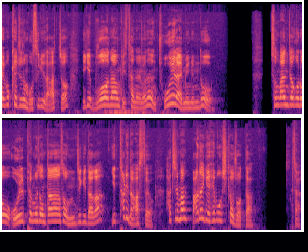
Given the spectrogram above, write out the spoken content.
회복해주는 모습이 나왔죠. 이게 무엇랑 비슷하냐면은 조일 알루미늄도 순간적으로 5일 평균선 따라서 움직이다가 이탈이 나왔어요. 하지만 빠르게 회복시켜 주었다. 자,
